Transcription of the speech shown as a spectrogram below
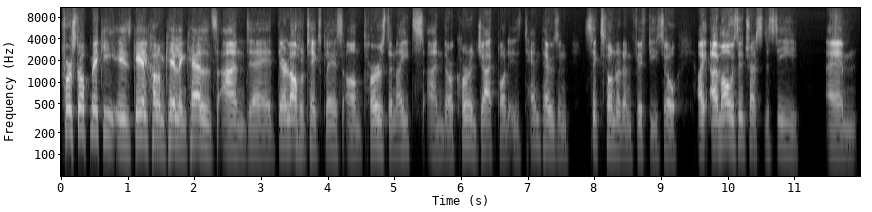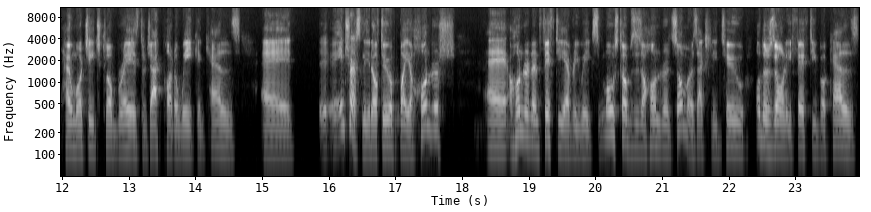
First up, Mickey, is Gael Colmcille and Kells, and uh, their lotto takes place on Thursday nights, and their current jackpot is 10,650. So I, I'm always interested to see um, how much each club raised their jackpot a week. And Kells, uh, interestingly enough, do it by 100, uh, 150 every week. So most clubs is 100, some are actually two, others only 50, but Kells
